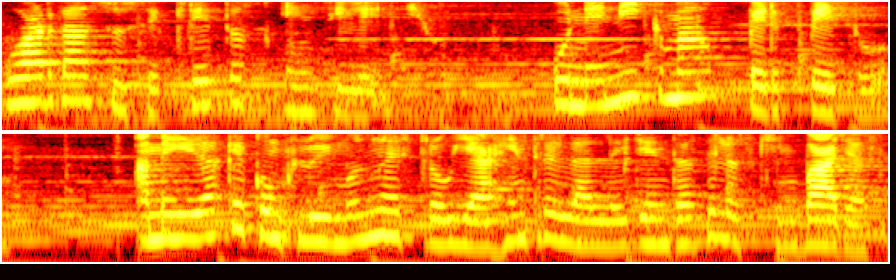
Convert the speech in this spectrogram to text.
guarda sus secretos en silencio. Un enigma perpetuo a medida que concluimos nuestro viaje entre las leyendas de los Quimbayas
